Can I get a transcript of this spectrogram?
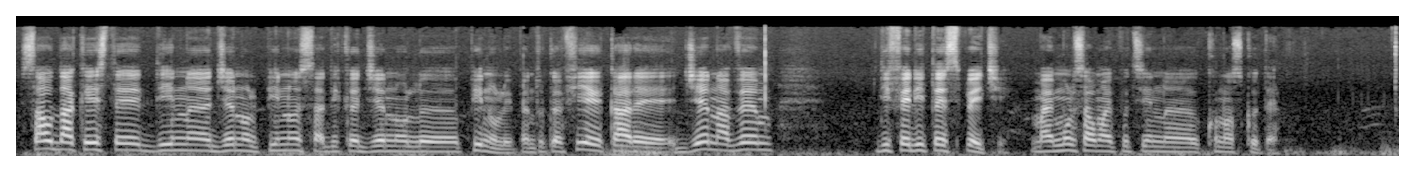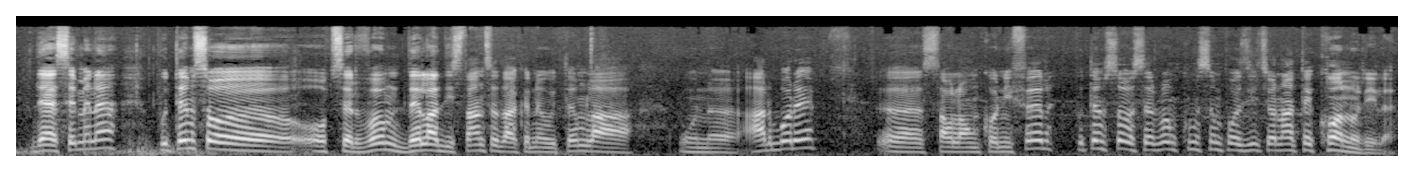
sau dacă este din uh, genul Pinus, adică genul uh, pinului. Pentru că fiecare gen avem diferite specii, mai mult sau mai puțin uh, cunoscute. De asemenea, putem să observăm de la distanță, dacă ne uităm la un arbore sau la un conifer, putem să observăm cum sunt poziționate conurile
